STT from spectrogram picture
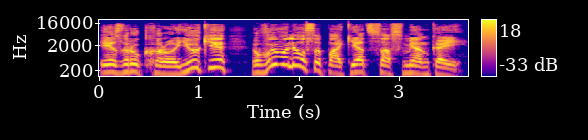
из рук Харуюки вывалился пакет со сменкой.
